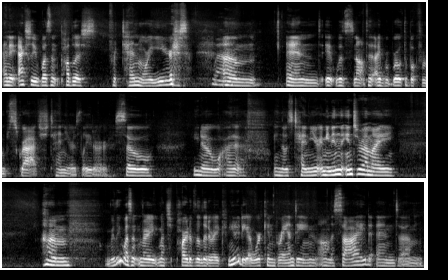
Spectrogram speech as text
and it actually wasn't published for ten more years. Wow. Um, and it was not that I wrote the book from scratch ten years later. So, you know, I, in those ten years, I mean, in the interim, I um, really wasn't very much part of the literary community. I work in branding on the side and um,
